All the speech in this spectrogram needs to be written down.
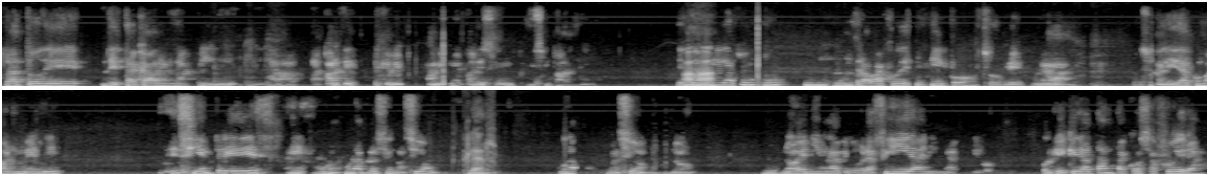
trato de destacar la, la- la parte que me- a mí me parecen principales. ¿no? De todas maneras, un, un- un- trabajo de este tipo sobre una personalidad como Arimendi eh, siempre es un- una aproximación, Claro. una aproximación, no, no es ni una biografía, ni una, digo, porque queda tanta cosa fuera,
